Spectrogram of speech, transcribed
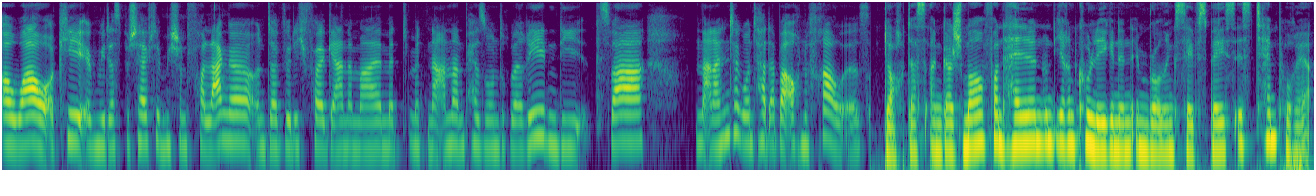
oh wow, okay, irgendwie das beschäftigt mich schon vor lange und da würde ich voll gerne mal mit, mit einer anderen Person drüber reden, die zwar einen anderen Hintergrund hat, aber auch eine Frau ist. Doch das Engagement von Helen und ihren Kolleginnen im Rolling Safe Space ist temporär.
